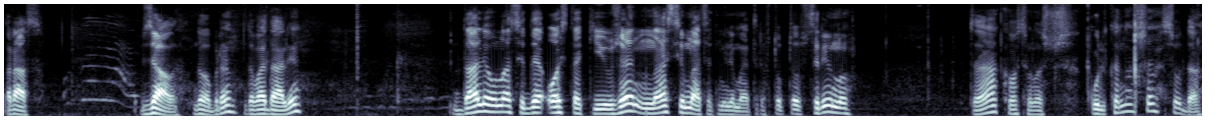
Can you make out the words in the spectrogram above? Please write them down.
Раз. Взяли. Добре, давай далі. Далі у нас іде ось такий вже на 17 мм. Тобто все рівно. Так, ось у нас кулька наша сюди.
